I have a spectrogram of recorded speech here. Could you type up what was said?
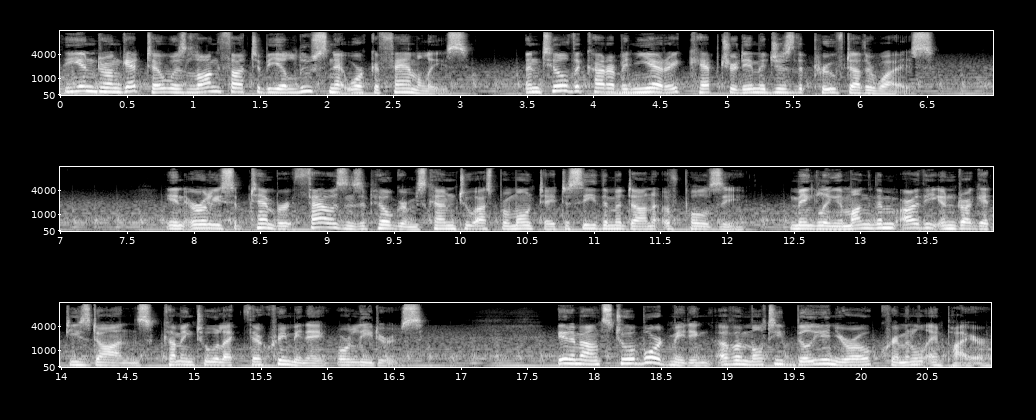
The 'Ndrangheta was long thought to be a loose network of families, until the Carabinieri captured images that proved otherwise. In early September, thousands of pilgrims come to Aspromonte to see the Madonna of Polsi. Mingling among them are the 'Ndrangheta's dons, coming to elect their crimine, or leaders. It amounts to a board meeting of a multi billion euro criminal empire.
